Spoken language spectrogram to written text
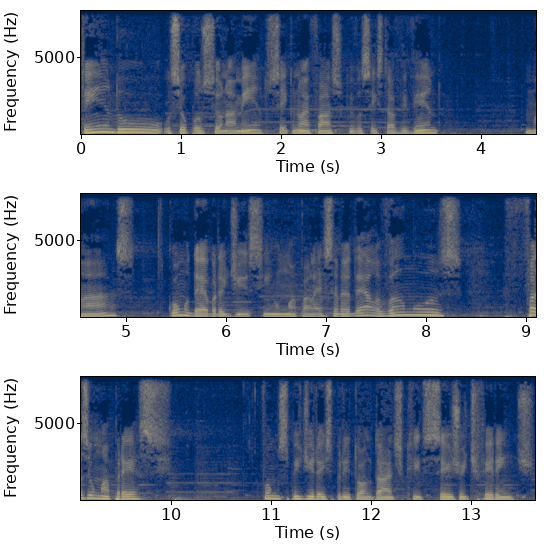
tendo o seu posicionamento, sei que não é fácil o que você está vivendo, mas como Débora disse em uma palestra dela, vamos fazer uma prece. Vamos pedir à espiritualidade que seja diferente.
